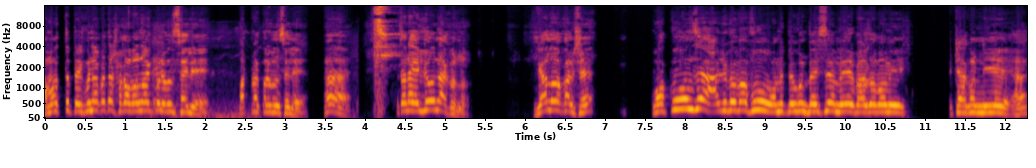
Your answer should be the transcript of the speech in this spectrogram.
আমার তো পেগুনা কথা সকালবেলা করে বলছিলে মাটমা করে বলছিলে হ্যাঁ? এটা এলিও না কোনো। গেল কাল সে। কখন যে আসবে বাপু, আমি বেগুন বেঁচে, মেয়ের বাড়ি যাব আমি এটা এখন নিয়ে হ্যাঁ?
